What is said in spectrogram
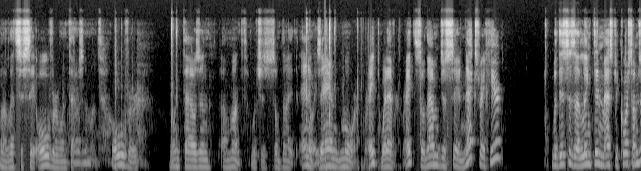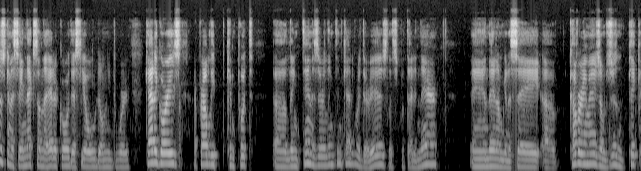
Well, let's just say over 1000 a month. Over 1000 a month which is something like anyways and more right? Whatever right? So now I'm just saying next right here. But this is a LinkedIn mastery course. I'm just going to say next on the header code SEO don't need to worry. Categories I probably can put uh LinkedIn. Is there a LinkedIn category? There is. Let's put that in there. And then I'm going to say uh cover image. I'm just going to pick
